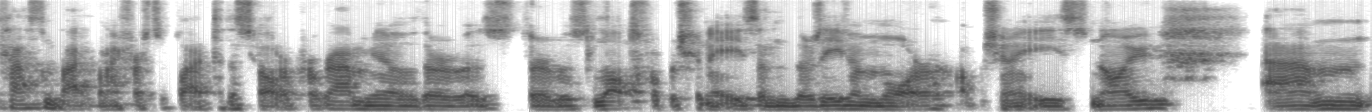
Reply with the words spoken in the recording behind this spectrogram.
casting back when I first applied to the scholar program, you know, there was there was lots of opportunities, and there's even more opportunities now. Um,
